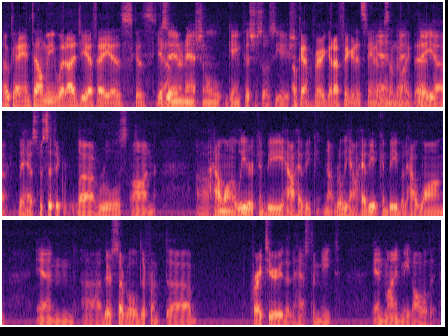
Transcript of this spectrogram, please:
Okay. And tell me what IGFA is, because It's an International Game Fish Association. Okay. Very good. I figured it standing for something they, like that. They uh, they have specific uh, rules on uh, how long a leader can be, how heavy, can, not really how heavy it can be, but how long, and uh, there's several different uh, criteria that it has to meet, and mine meet all of it.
